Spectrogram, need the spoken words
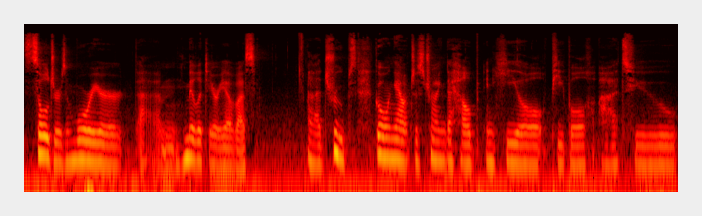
soldiers and warrior um, military of us. Uh, troops going out just trying to help and heal people uh, to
